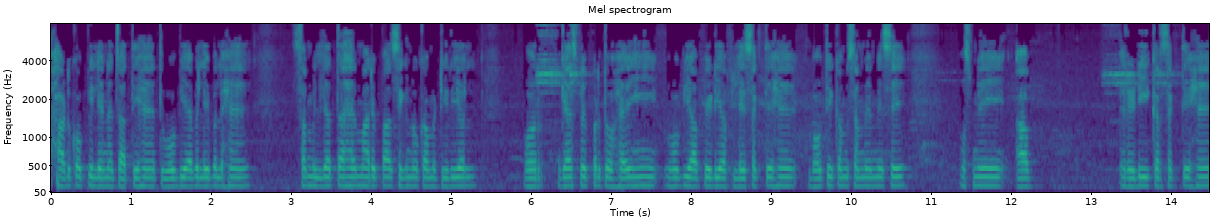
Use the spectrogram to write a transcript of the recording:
हार्ड कॉपी लेना चाहते हैं तो वो भी अवेलेबल हैं। सब मिल जाता है हमारे पास इग्नो का मटेरियल और गैस पेपर तो है ही, वो भी आप पीडीएफ ले सकते हैं। बहुत ही कम समय में से उसमें आप रेडी कर सकते हैं,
